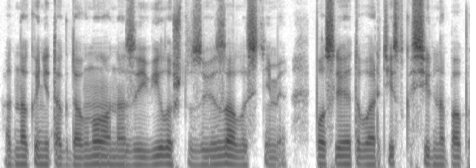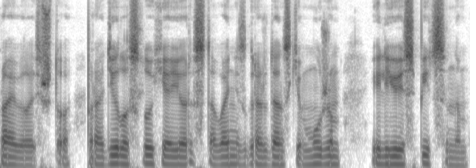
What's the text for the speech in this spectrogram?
Однако не так давно она заявила, что завязала с ними. После этого артистка сильно поправилась, что породило слухи о ее расставании с гражданским мужем Ильей Спицыным.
